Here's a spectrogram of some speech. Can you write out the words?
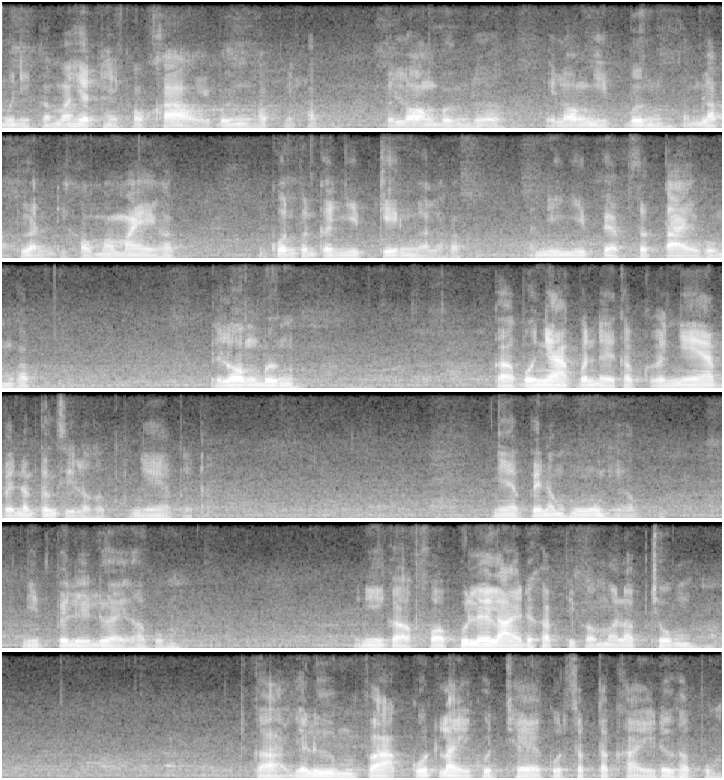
มือนี้ก็มาเฮ็ดให้คร่าวๆให้เบิ่งครับนี่ครับ ไปล่องเบิ่งเด้อไปล่องหยิบเบิ่งสำหรับเพื่อนที่เขามาใหม่ครับคนเพิ่นก็หยิบเก่งแล้วล่ะครับ อันนี้หยิบแบบสไตล์ผมครับ ไปล่องเบิ่งก็บ่ยากปานใดครับก็แย่ไปน้ำตังสีแหล้วครับแย่ไปแย่ไปน้ำหูนี่ครับหยิบไปเรื่อยๆครับ ผมอันนี้ก็ขอบคุณหลายๆนะครับ ที่เขามารับชมก็อย่าลืมฝากกดไลค์กดแชร์กดซับตะไคร้ด้วยครับผม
